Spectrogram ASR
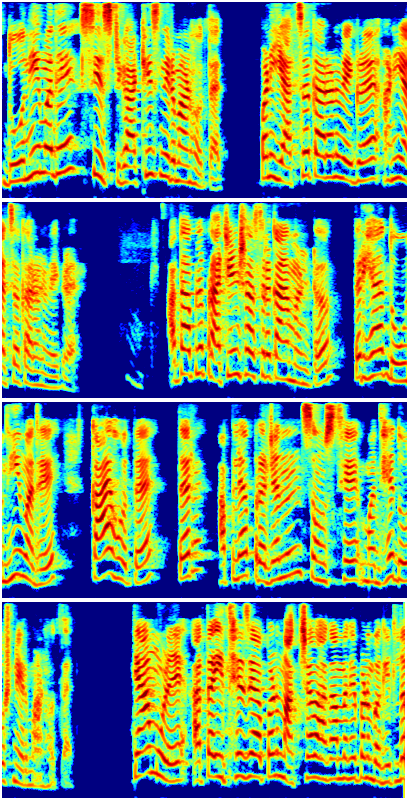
दोन्हीमध्ये सिस्ट गाठीच निर्माण होतात. पण याचं कारण वेगळं आहे आणि याचं कारण वेगळं आहे. आता आपलं प्राचीन शास्त्र काय म्हणतं? तर ह्या दोन्हीमध्ये काय होत आहे तर आपल्या प्रजनन संस्थेमध्ये दोष निर्माण होतात. त्यामुळे आता इथे जे आपण मागच्या भागामध्ये पण बघितलं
